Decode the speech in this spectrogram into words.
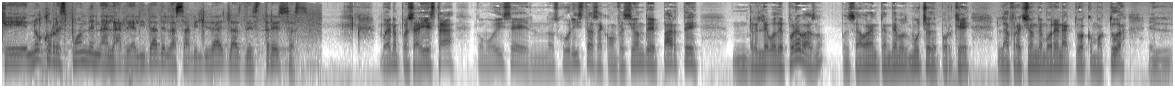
que no corresponden a la realidad de las habilidades, las destrezas. Bueno, pues ahí está, como dicen los juristas, a confesión de parte, mm, relevo de pruebas, ¿no? Pues ahora entendemos mucho de por qué la fracción de Morena actúa como actúa. El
